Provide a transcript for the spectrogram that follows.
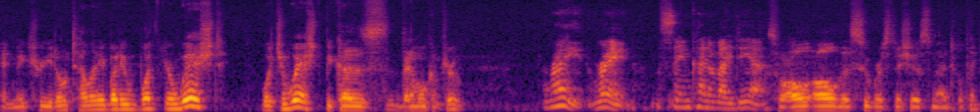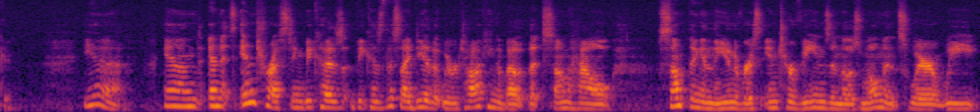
and make sure you don't tell anybody what you wished, what you wished, because then it won't come true. Right, right. The same kind of idea. So all all this superstitious magical thinking. Yeah. And and it's interesting because because this idea that we were talking about that somehow something in the universe intervenes in those moments where we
